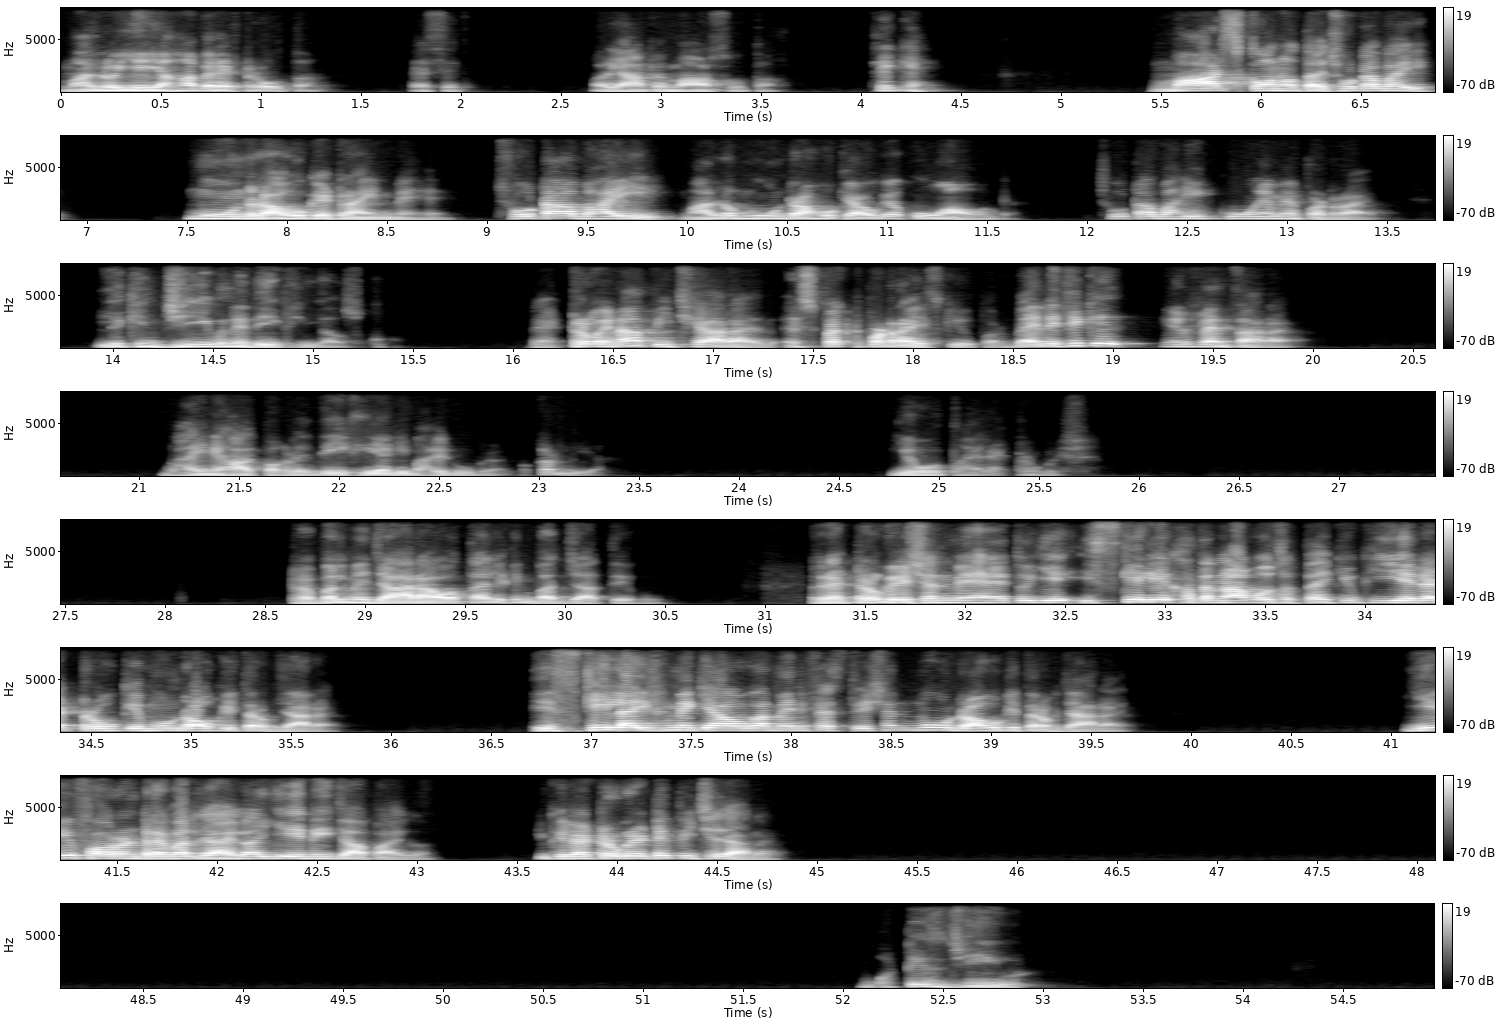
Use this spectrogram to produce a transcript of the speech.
मान लो ये यहाँ पे रेट्रो होता, ऐसे, और यहाँ पे मार्स होता, ठीक है? मार्स कौन होता है? छोटा भाई, मून राहु के ट्राइन में है। छोटा भाई, मान लो मून राहु क्या हो गया? कुआँ हो गया। छोटा भाई कुएँ में पड़ रहा है, लेकिन जीव ने देख लिया उसको। रेट्रो है ना? पीछे आ रहा है एस्पेक्ट पड़ रहा है इसके ऊपर। बेनिफिक इन्फ्लुएंस आ रहा है। भाई ने हाथ पकड़े, देख लिया कि भाई डूब रहा है, पकड़ लिया। ये होता है रेट्रोग्रेशन ट्रबल में जा रहा होता है, लेकिन बच जाते हो। रेट्रोग्रेशन में है तो ये इसके लिए खतरनाक हो सकता है, क्योंकि ये रेट्रो होके मून राहु की तरफ़ जा रहा है। इसकी लाइफ में क्या होगा? मैनिफेस्टेशन मून राहु की तरफ़ जा रहा है। ये फॉरन ट्रेवल जाएगा, ये नहीं जा पाएगा, क्योंकि रेट्रोग्रेटे पीछे जा रहा है। व्हाट इज़ जीव?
